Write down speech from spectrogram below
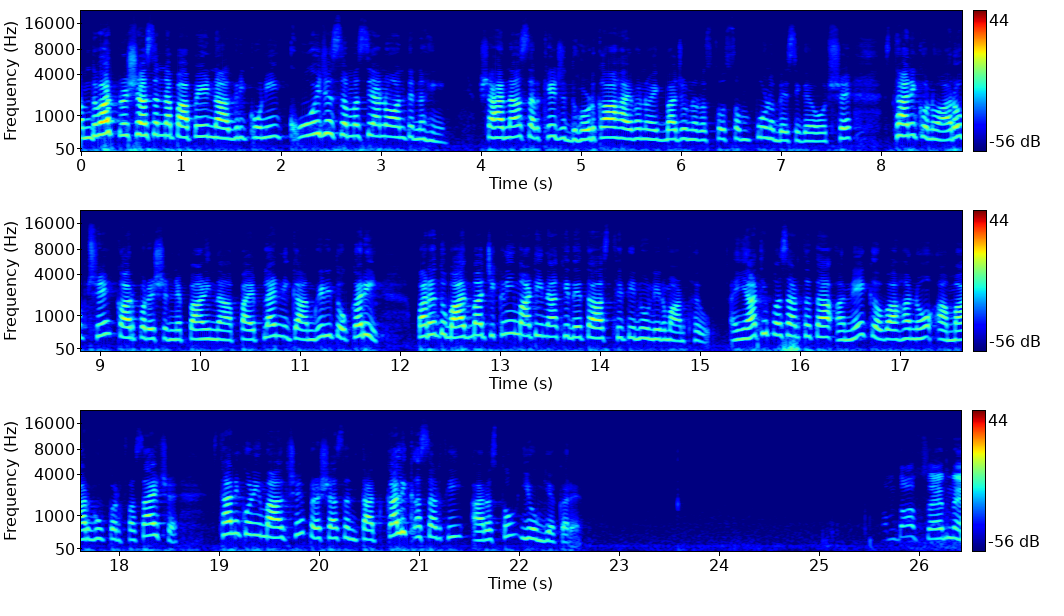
અમદાવાદ પ્રશાસનના પાપે નાગરિકોની કોઈ જ સમસ્યાનો અંત નહીં. શહેરના સરખેજ ધોળકા હાઈવેનો એક બાજુનો રસ્તો સંપૂર્ણ બેસી ગયો છે. સ્થાનિકોનો આરોપ છે, કોર્પોરેશનને પાણીના પાઇપલાઇનની કામગીરી તો કરી, પરંતુ બાદમાં ચીકણી માટી નાખી દેતા સ્થિતિનું નિર્માણ થયું. અહીંયાથી પસાર થતા અનેક વાહનો આ માર્ગ ઉપર ફસાય છે. સ્થાનિકોની માંગ છે, પ્રશાસન તાત્કાલિક અસરથી આ રસ્તો યોગ્ય કરે. અમદાવાદ શહેરને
